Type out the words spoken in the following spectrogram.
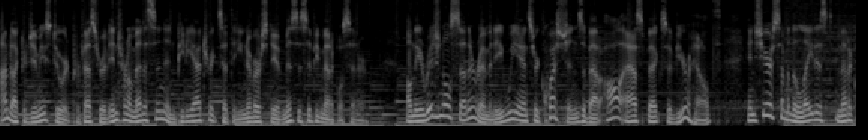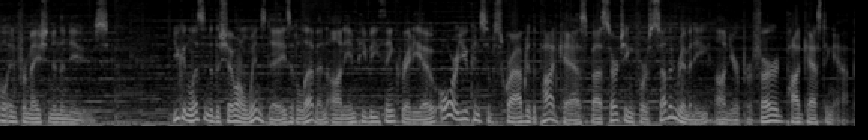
I'm Dr. Jimmy Stewart, professor of internal medicine and pediatrics at the University of Mississippi Medical Center. On the original Southern Remedy, we answer questions about all aspects of your health and share some of the latest medical information in the news. You can listen to the show on Wednesdays at 11 on MPB Think Radio, or you can subscribe to the podcast by searching for Southern Remedy on your preferred podcasting app.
